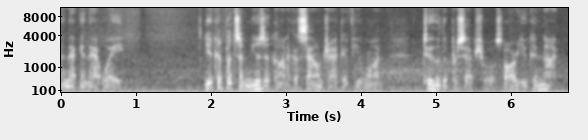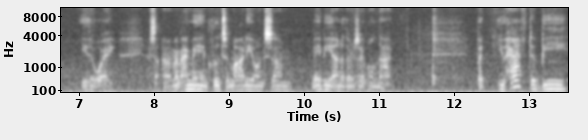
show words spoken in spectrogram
in that in that way. You can put some music on like a soundtrack if you want to the perceptuals or you can not. Either way I may include some audio on some maybe on others I will not. But you have to be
